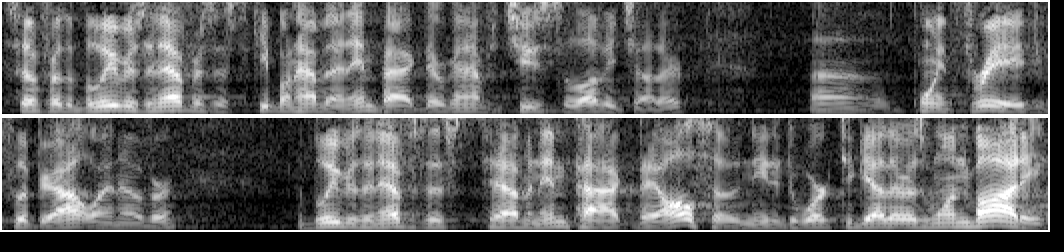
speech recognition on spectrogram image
So, for the believers in Ephesus to keep on having that impact, they were going to have to choose to love each other. Uh, point three, if you flip your outline over, the believers in Ephesus, to have an impact, they also needed to work together as one body.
